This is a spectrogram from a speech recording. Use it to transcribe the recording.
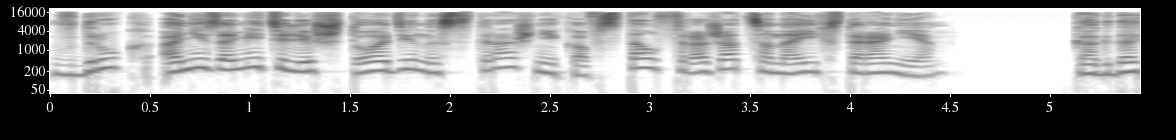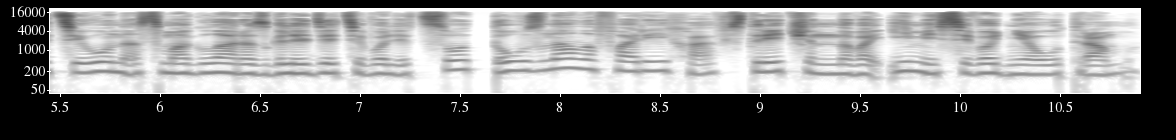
Вдруг они заметили, что один из стражников стал сражаться на их стороне. Когда Тиона смогла разглядеть его лицо, то узнала Фариха, встреченного ими сегодня утром.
